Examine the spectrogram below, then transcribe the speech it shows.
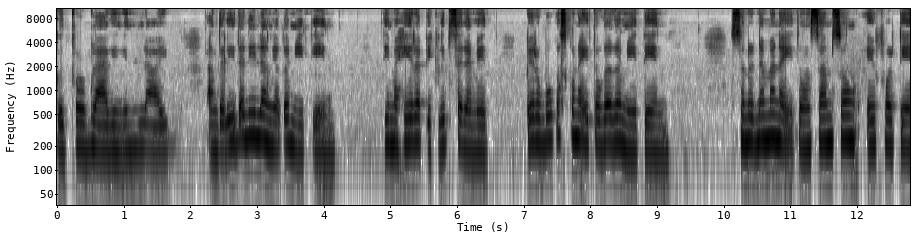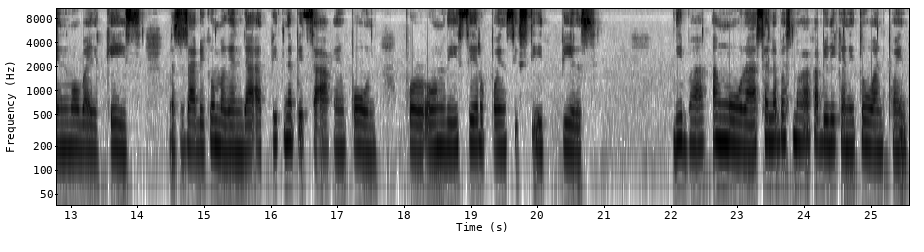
good for vlogging in live. Ang dali-dali lang niya gamitin. Di mahirap i-clip sa damit. Pero bukas ko na ito gagamitin. Sunod naman na itong Samsung A14 mobile case. Masasabi ko maganda at fit na fit sa aking phone for only 0.68 pills. 'Di ba? Ang mura. Sa labas makakabili ka nito 1.5.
